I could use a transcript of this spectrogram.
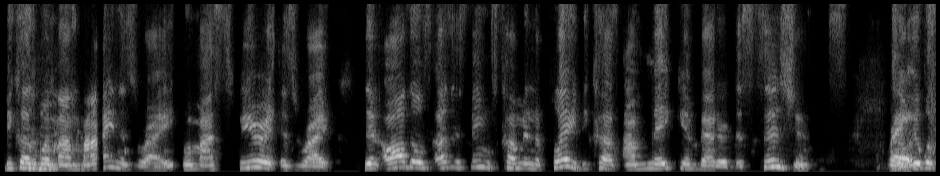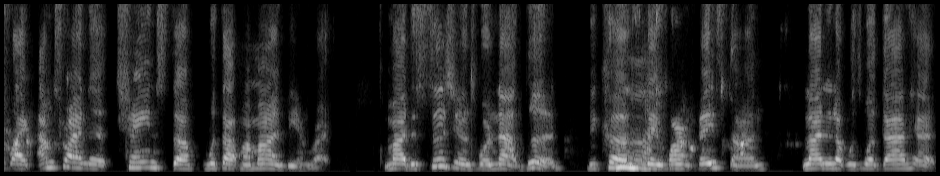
Because mm-hmm. when my mind is right, when my spirit is right, then all those other things come into play because I'm making better decisions. Right. So it was like I'm trying to change stuff without my mind being right. My decisions were not good because mm-hmm. they weren't based on lining up with what God had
